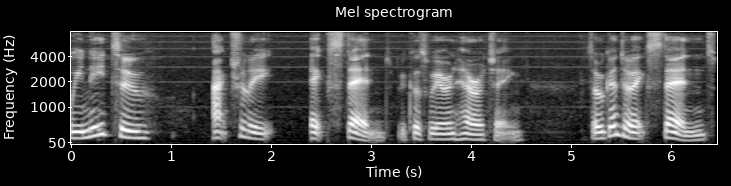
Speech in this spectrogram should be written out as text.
we need to actually extend because we're inheriting. So we're going to extend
